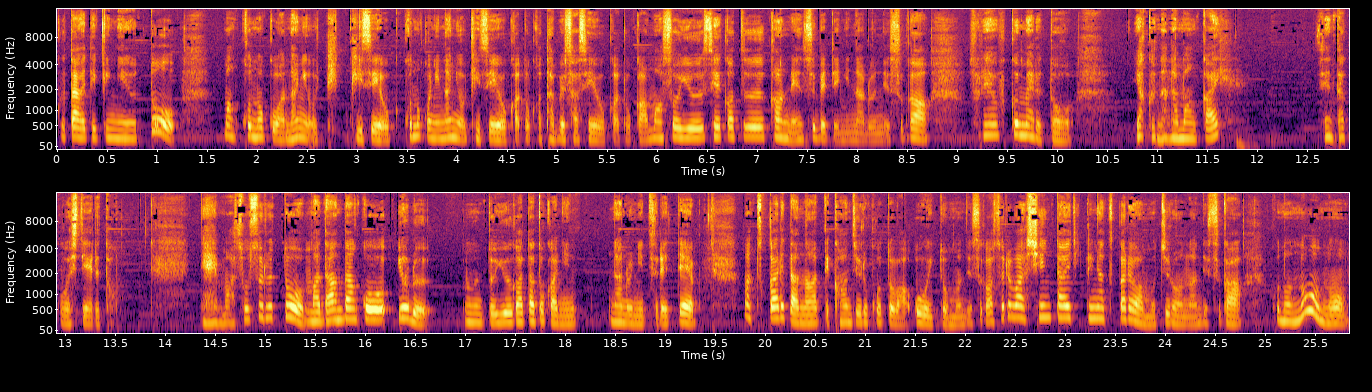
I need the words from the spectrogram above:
具体的に言うと、まあ、この子は何を着せようかこの子に何を着せようかとか食べさせようかとか、まあ、そういう生活関連全てになるんですがそれを含めると約7万回選択をしていると。まあ、そうすると、まあ、だんだんこう夜、うんと夕方とかになるにつれて、まあ、疲れたなって感じることは多いと思うんですがそれは身体的な疲れはもちろんなんですがこの脳の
